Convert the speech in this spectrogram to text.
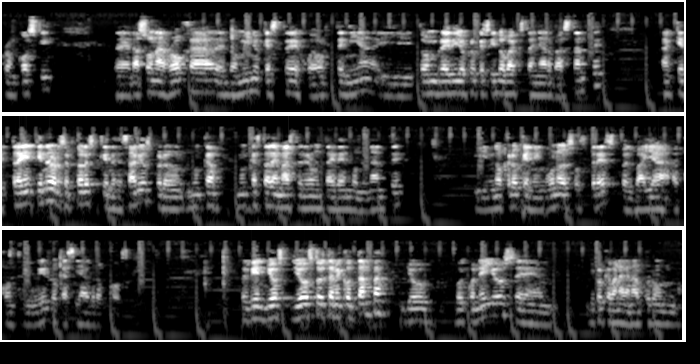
Gronkowski? la zona roja, el dominio que este jugador tenía y Tom Brady yo creo que sí lo va a extrañar bastante. Aunque trae, tiene los receptores que necesarios, pero nunca, nunca está de más tener un Tyrene dominante y no creo que ninguno de esos tres pues vaya a contribuir lo que hacía Gronkowski. Pues bien, yo, yo estoy también con Tampa, yo voy con ellos, eh, yo creo que van a ganar por un,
